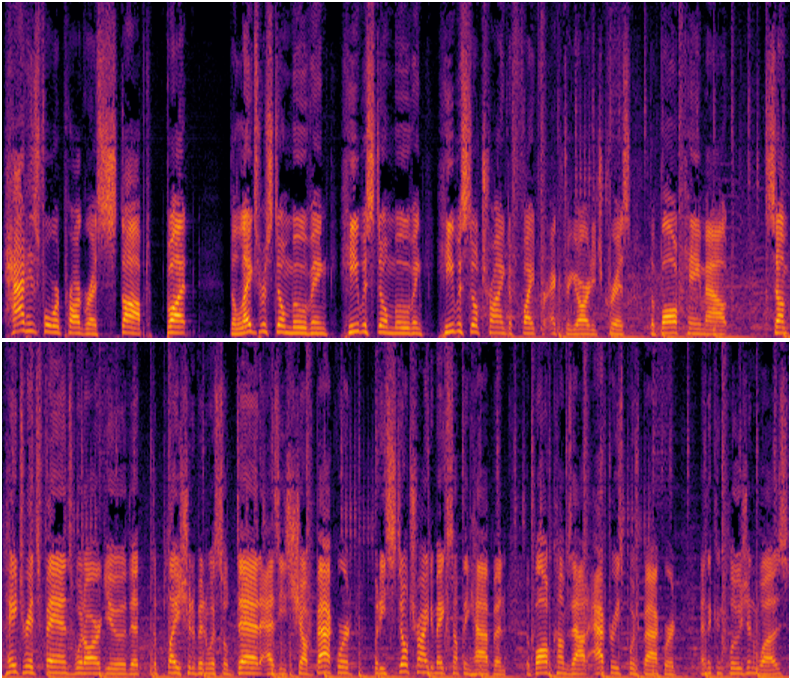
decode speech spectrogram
had his forward progress stopped, but the legs were still moving. He was still moving. He was still trying to fight for extra yardage, Chris. The ball came out. Some Patriots fans would argue that the play should have been whistled dead as he's shoved backward, but he's still trying to make something happen. The ball comes out after he's pushed backward, and the conclusion was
